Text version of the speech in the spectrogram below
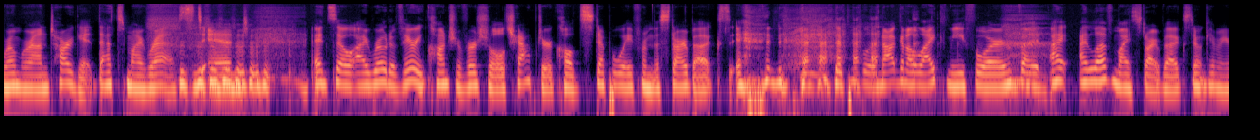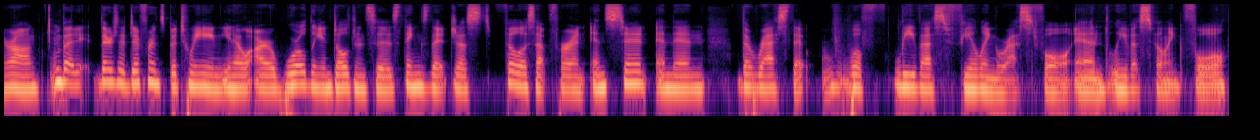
roam around Target. That's my rest. and and so I wrote a very controversial chapter called Step Away from the Starbucks and that people are not going to like me for, but I I love my Starbucks, don't get me wrong. But it- there's a difference between, you know, our worldly indulgences, things that just fill us up for an instant and then the rest that will leave us feeling restful and leave us feeling full.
